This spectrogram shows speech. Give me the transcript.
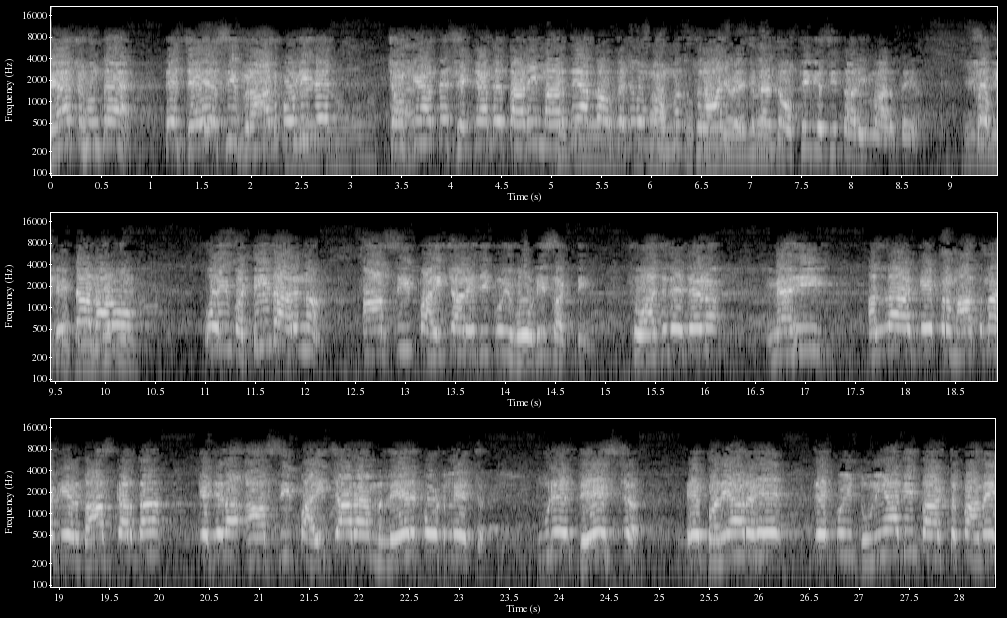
ਮੈਚ ਹੁੰਦਾ ਤੇ ਜੇ ਅਸੀਂ ਵਿਰਾਟ ਕੋਹਲੀ ਦੇ ਚੌਕਿਆਂ ਤੇ ਛਿੱਕਿਆਂ ਤੇ ਤਾੜੀ ਮਾਰਦੇ ਆ ਤਾਂ ਉੱਥੇ ਜਦੋਂ ਮੁਹੰਮਦ ਸਿਰਾਜ ਵਿੱਚ ਲੈਂਦਾ, ਉੱਥੇ ਵੀ ਅਸੀਂ ਤਾੜੀ ਮਾਰਦੇ ਆ ਸੋ ਖੇਡਾਂ ਨਾਲੋਂ ਕੋਈ ਵੱਡੀ ਧਾਰਨ ਆਪਸੀ ਭਾਈਚਾਰੇ ਦੀ ਕੋਈ ਹੋ ਨਹੀਂ ਸਕਦੀ। ਸੋ ਅੱਜ ਦੇ ਦਿਨ ਮੈਂ ਹੀ ਅੱਲਾ ਅੱਗੇ ਪ੍ਰਮਾਤਮਾ ਅੱਗੇ ਅਰਦਾਸ ਕਰਦਾ ਕਿ ਜਿਹੜਾ ਆਪਸੀ ਭਾਈਚਾਰਾ ਮਲੇਰਕੋਟਲੇ 'ਚ, ਪੂਰੇ ਦੇਸ਼ 'ਚ ਇਹ ਬਣਿਆ ਰਹੇ ਤੇ ਕੋਈ ਦੁਨੀਆ ਦੀ ਤਾਕਤ ਭਾਵੇਂ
